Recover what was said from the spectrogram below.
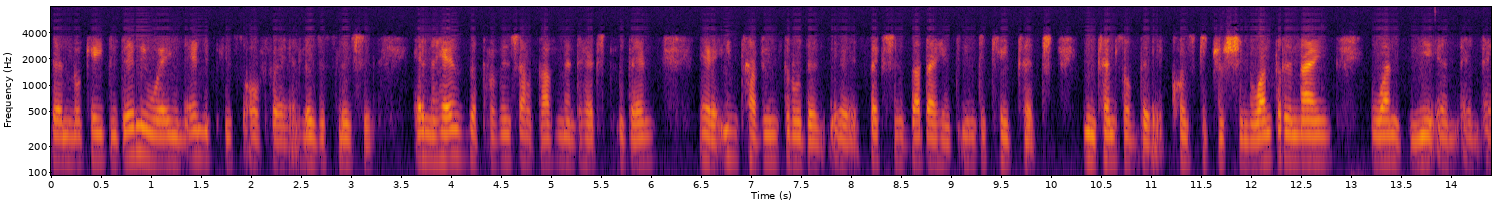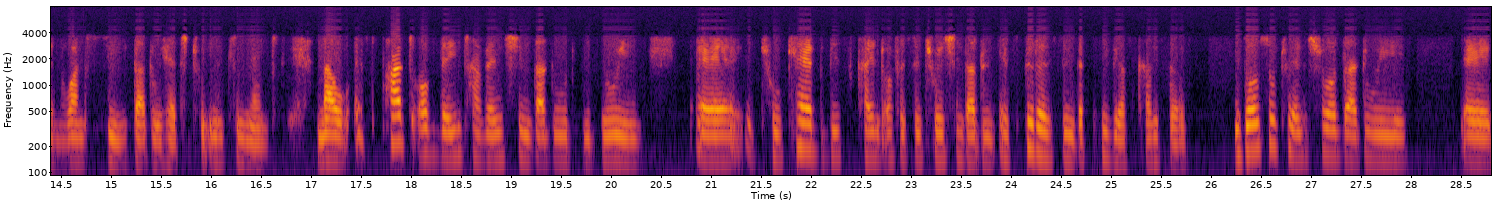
then locate it anywhere in any piece of uh, legislation and hence the provincial government had to then uh, intervene through the uh, sections that I had indicated in terms of the constitution 139 1b and, and, and 1c that we had to implement. Now as part of the intervention that we would be doing uh, to curb this kind of a situation that we experienced in the previous councils is also to ensure that we uh,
